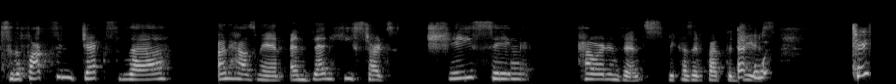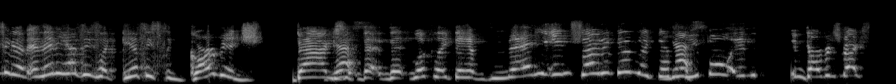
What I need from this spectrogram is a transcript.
So the fox injects the unhoused man, and then he starts chasing Howard and Vince because they've got the juice. Chasing them, and then he has these like he has these like, garbage bags Yes. that, that look like they have men inside of them, like they're Yes. people in in garbage bags.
